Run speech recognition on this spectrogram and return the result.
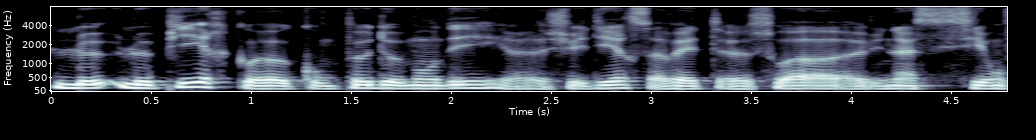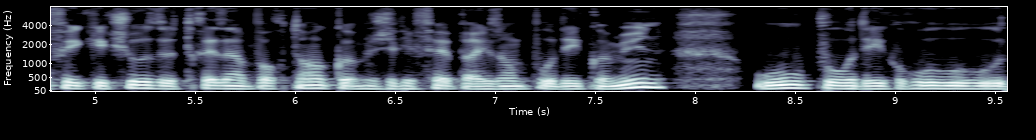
Le, le, pire qu'on peut demander, euh, je vais dire, ça va être euh, soit une si on fait quelque chose de très important, comme je l'ai fait par exemple pour des communes ou pour des gros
